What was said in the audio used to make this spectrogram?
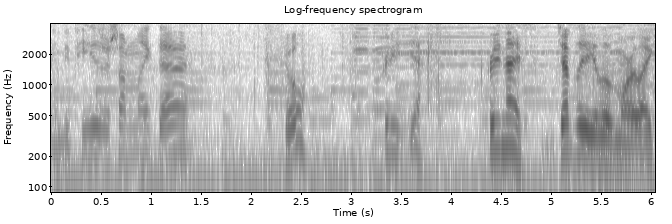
maybe peas or something like that. Cool. Pretty, yeah, pretty nice. Definitely a little more like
